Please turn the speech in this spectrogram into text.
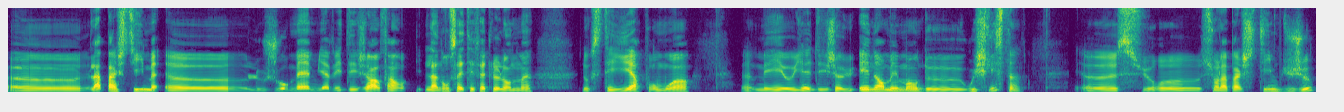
La page Steam, le jour même, il y avait déjà enfin, l'annonce a été faite le lendemain, donc c'était hier pour moi, mais il y a déjà eu énormément de wishlist, heu, sur, sur la page Steam du jeu.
